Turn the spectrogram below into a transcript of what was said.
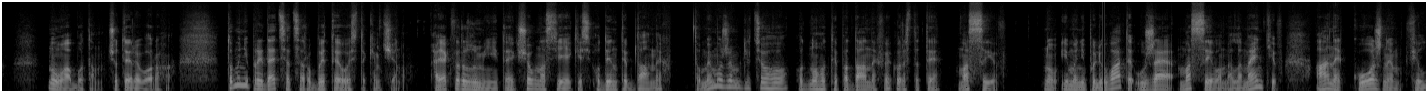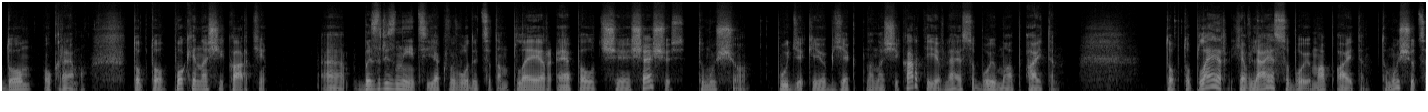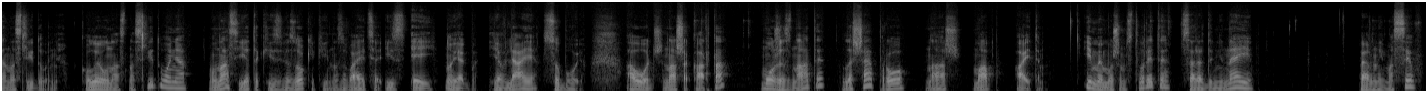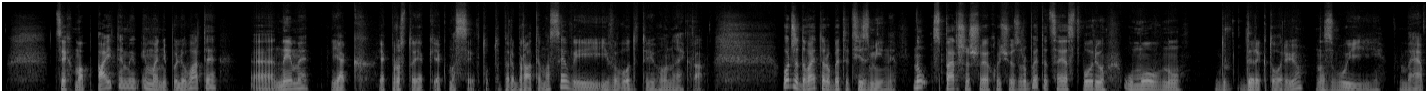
ну, або там чотири ворога то мені прийдеться це робити ось таким чином. А як ви розумієте, якщо в нас є якийсь один тип даних, то ми можемо для цього одного типу даних використати масив. Ну, і маніпулювати уже масивом елементів, а не кожним філдом окремо. Тобто, поки нашій карті е, без різниці, як виводиться там player, Apple чи ще щось, тому що будь-який об'єкт на нашій карті являє собою map item. Тобто плеєр являє собою map item, тому що це наслідування. Коли у нас наслідування, у нас є такий зв'язок, який називається is A, ну якби являє собою. А отже, наша карта може знати лише про наш map item. І ми можемо створити всередині неї певний масив цих map айтемів і маніпулювати е, ними як, як просто як, як масив. Тобто перебрати масив і, і виводити його на екран. Отже, давайте робити ці зміни. Ну, сперше, що я хочу зробити, це я створю умовну директорію, назву її map.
